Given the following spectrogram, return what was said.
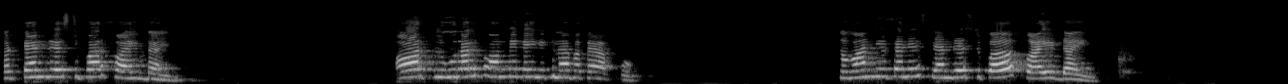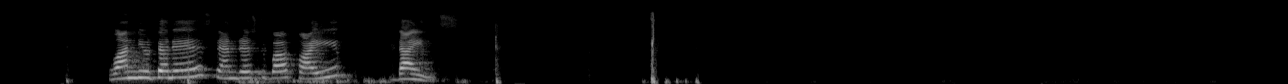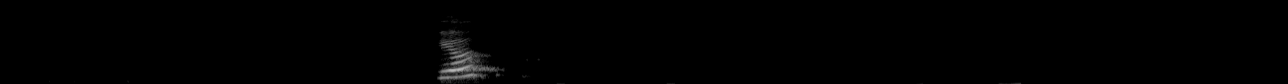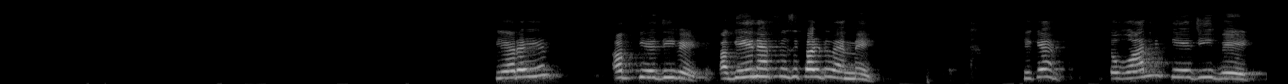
तो ten raised power five dyne और plural form में नहीं लिखना पता है आपको। तो one newton is ten raised power five dyne one newton is ten raised power five dynes Clear? Clear है ये अब K G weight again F physical to M A ठीक है? तो वन के जी वेट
